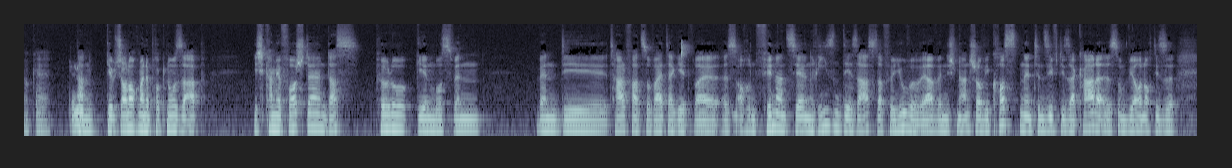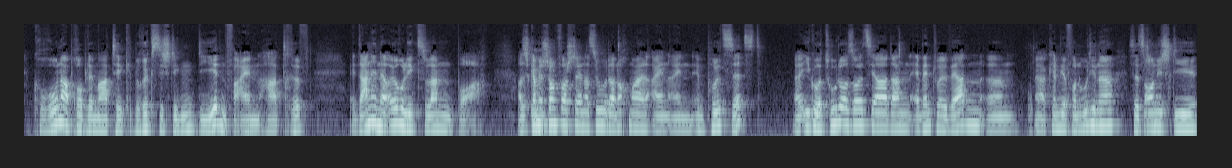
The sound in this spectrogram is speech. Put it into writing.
Okay. Genau. Dann gebe ich auch noch meine Prognose ab. Ich kann mir vorstellen, dass Pirlo gehen muss, wenn, wenn die Talfahrt so weitergeht, weil es auch ein finanziell ein Riesendesaster für Juve wäre, wenn ich mir anschaue, wie kostenintensiv dieser Kader ist und wie auch noch diese Corona-Problematik berücksichtigen, die jeden Verein hart trifft, dann in der Euroleague zu landen, boah. Also ich kann mhm. mir schon vorstellen, dass Juve da nochmal einen Impuls setzt. Äh, Igor Tudor soll es ja dann eventuell werden. Ähm, ja, kennen wir von Udine. Ist jetzt auch nicht die,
